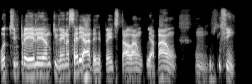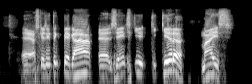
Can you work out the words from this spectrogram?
outro time para ele ano que vem na Série A, de repente, tal, lá, um Cuiabá, um, um enfim. É, acho que a gente tem que pegar é, gente que, que queira mais,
